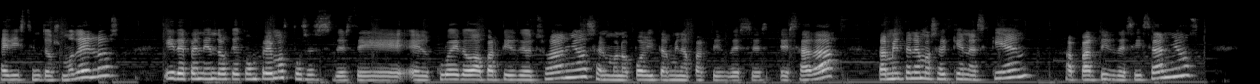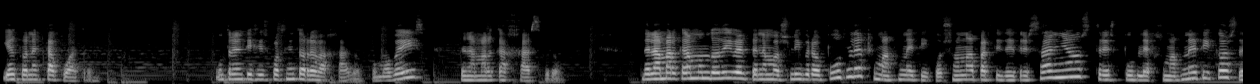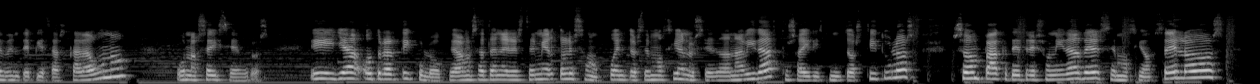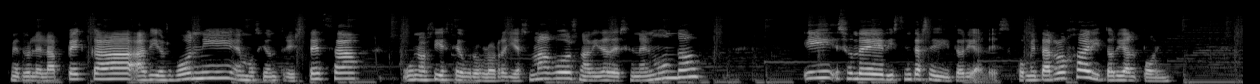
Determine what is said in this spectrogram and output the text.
Hay distintos modelos y dependiendo lo que compremos, pues es desde el Cluedo a partir de 8 años, el Monopoly también a partir de esa edad. También tenemos el Quién es quién a partir de 6 años y el Conecta 4. Un 36% rebajado, como veis, de la marca Hasbro. De la marca Mundo Diver tenemos libro puzzles magnéticos, son a partir de 3 años, 3 puzzles magnéticos de 20 piezas cada uno, unos 6 euros. Y ya otro artículo que vamos a tener este miércoles son cuentos de emociones de Navidad, pues hay distintos títulos. Son pack de tres unidades, emoción celos, me duele la peca, adiós Bonnie, emoción tristeza, unos 10 euros los Reyes Magos, Navidades en el mundo. Y son de distintas editoriales. Cometa Roja, Editorial Point.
